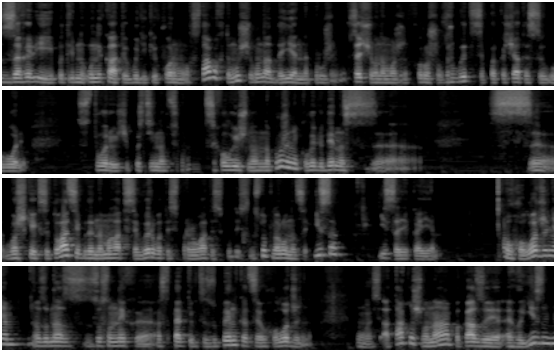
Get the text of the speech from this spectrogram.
взагалі її потрібно уникати в будь-яких формулах ставах, тому що вона дає напруження. Все, що вона може хорошого зробити, це прокачати силу волі, створюючи постійно психологічне напруження, коли людина з, е, з важких ситуацій буде намагатися вирватися, прориватися кудись. Наступна руна це Іса, Іса, яка є охолодженням. Одна з основних е, аспектів це зупинка, це охолодження. Ось, а також вона показує егоїзм,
